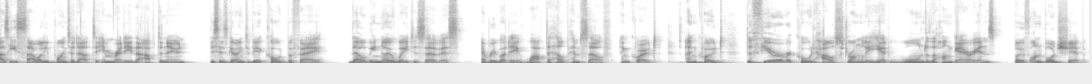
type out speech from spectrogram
as he sourly pointed out to Imredy that afternoon, this is going to be a cold buffet. There will be no waiter service. Everybody will have to help himself. End quote. And quote, the Fuhrer recalled how strongly he had warned the Hungarians, both on board ship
